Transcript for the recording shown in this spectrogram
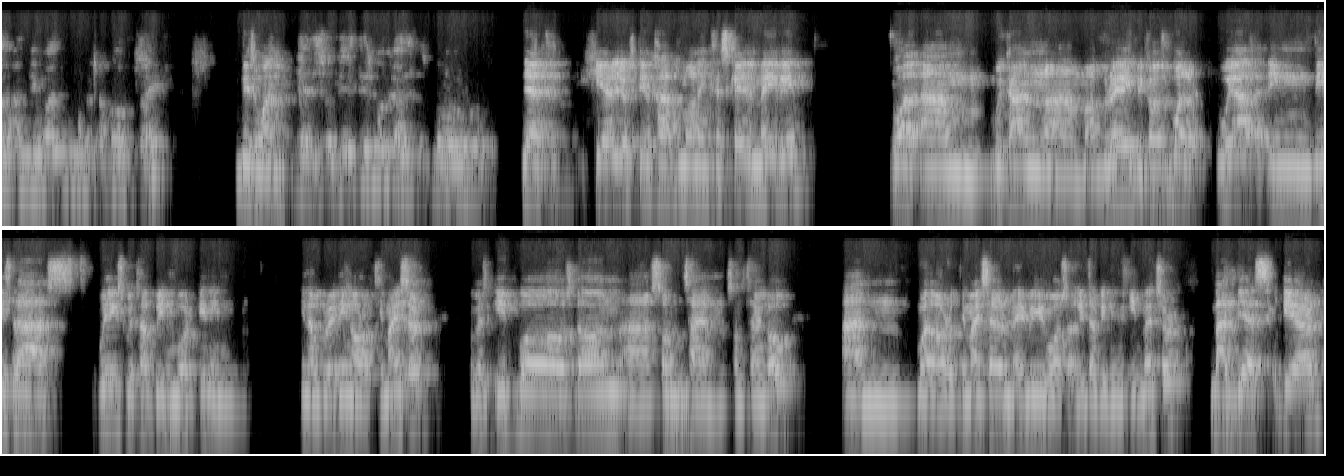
uh, and the one above, right? This one. Yes, so this, this one has more. Yes, here you still have more length scale, maybe. Well, um, we can um, upgrade because, well, we are in these last weeks, we have been working in, in upgrading our optimizer because it was done uh, some time some time ago, and well, our optimizer maybe was a little bit immature. But yes, here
